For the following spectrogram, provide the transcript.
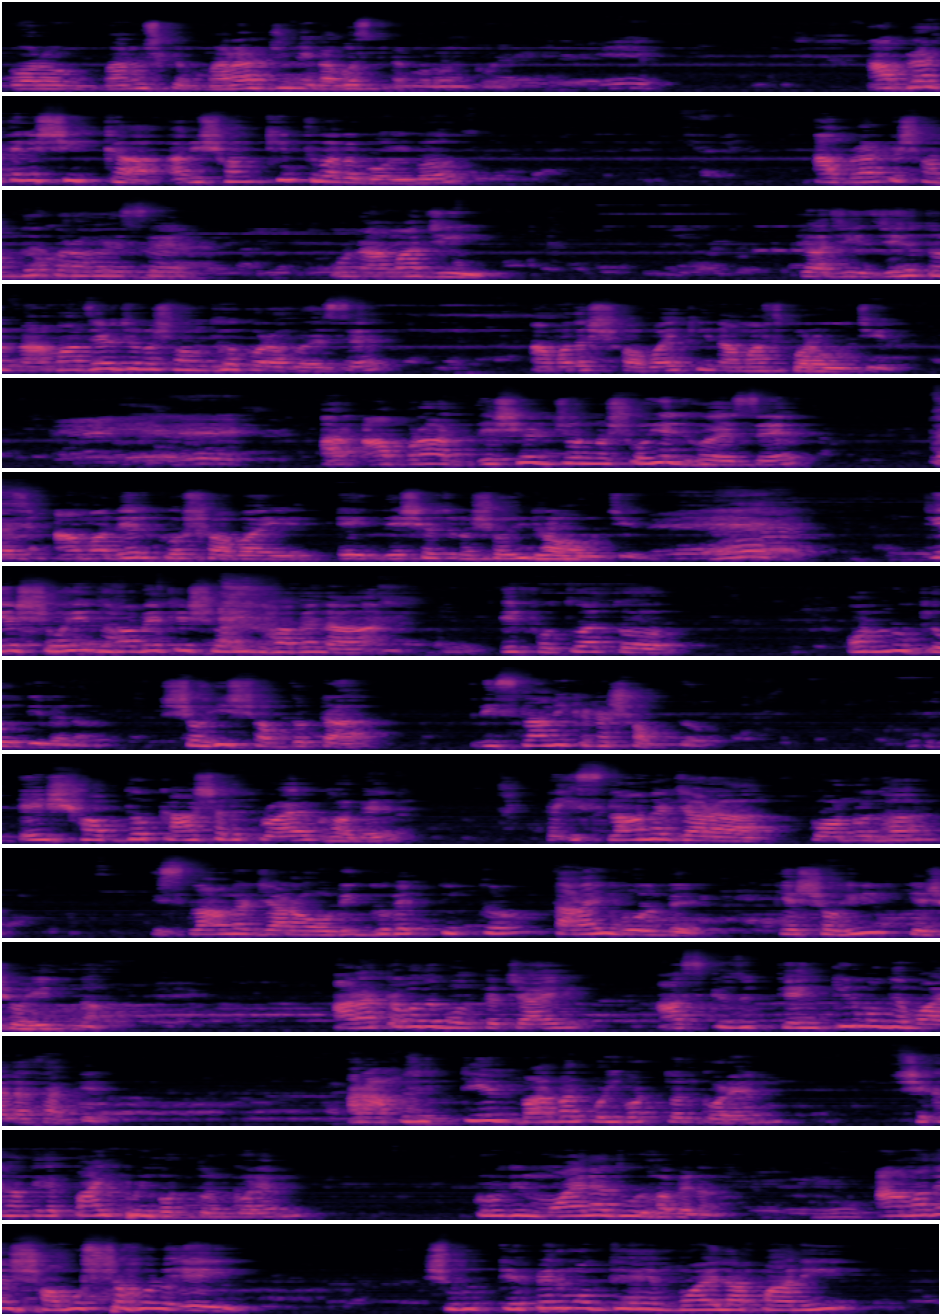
বরং মানুষকে মারার জন্য ব্যবস্থা গ্রহণ করে। আপনার থেকে শিক্ষা, আমি সংক্ষিপ্তভাবে বলব। আবরারকে সন্দেহ করা হয়েছে ও নামাজি। কাজী, যেহেতু নামাজের জন্য সন্দেহ করা হয়েছে, আমাদের সবাইকে নামাজ পড়া উচিত। আর আবরার দেশের জন্য শহীদ হয়েছে, কাজে, আমাদেরকেও সবাই এই দেশের জন্য শহীদ হওয়া উচিত। কে শহীদ হবে, কে শহীদ হবে না, এই ফতুয়া তো অন্য কেউ দিবে না। শহীদ শব্দটা ইসলামিক একটা শব্দ। এই শব্দ কার সাথে প্রয়োগ হবে? তা ইসলামের যারা কর্ণধার, ইসলামের যারা অভিজ্ঞ ব্যক্তিত্ব, তারাই বলবে, কে শহীদ কে শহীদ না। আর একটা কথা বলতে চাই, আজকে যে ট্যাঙ্কির মধ্যে ময়লা থাকে, আর আপনি যে টেপ বারবার পরিবর্তন করেন, সেখান থেকে পাইপ পরিবর্তন করেন, কোনোদিন ময়লা দূর হবে না। আমাদের সমস্যা হলো এই, শুধু টেপের মধ্যে ময়লা, পানি,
